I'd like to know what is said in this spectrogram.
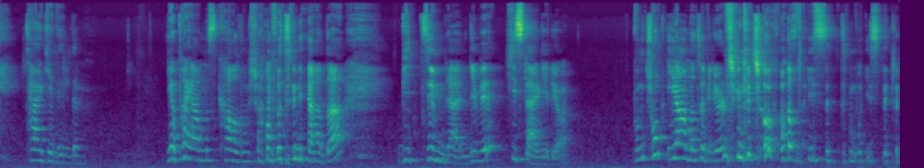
Terk edildim. Yapayalnız kaldım şu an bu dünyada. Bittim yani gibi hisler geliyor. Bunu çok iyi anlatabiliyorum çünkü çok fazla hissettim bu hisleri.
